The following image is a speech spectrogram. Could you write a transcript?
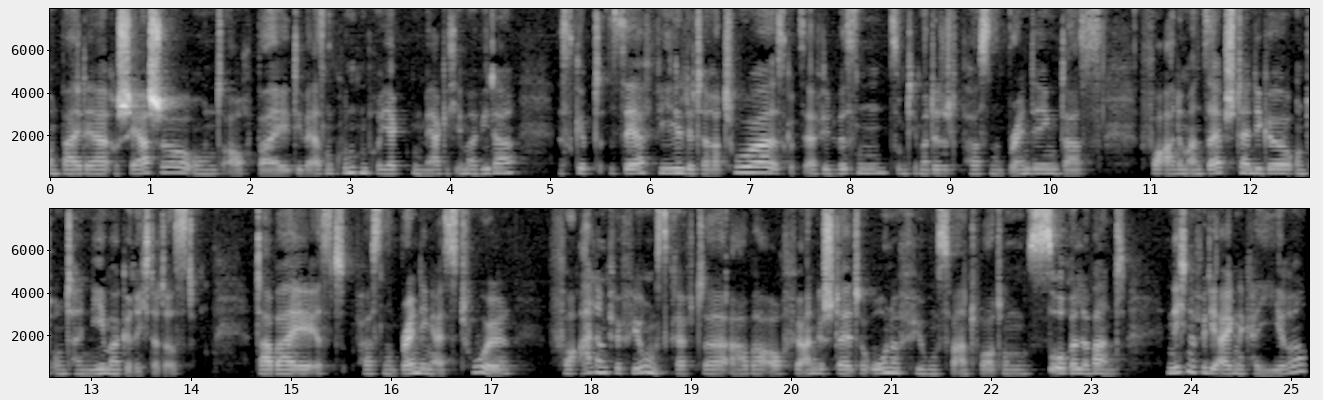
Und bei der Recherche und auch bei diversen Kundenprojekten merke ich immer wieder, es gibt sehr viel Literatur, es gibt sehr viel Wissen zum Thema Digital Personal Branding, das vor allem an Selbstständige und Unternehmer gerichtet ist. Dabei ist Personal Branding als Tool vor allem für Führungskräfte, aber auch für Angestellte ohne Führungsverantwortung so relevant, nicht nur für die eigene Karriere,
